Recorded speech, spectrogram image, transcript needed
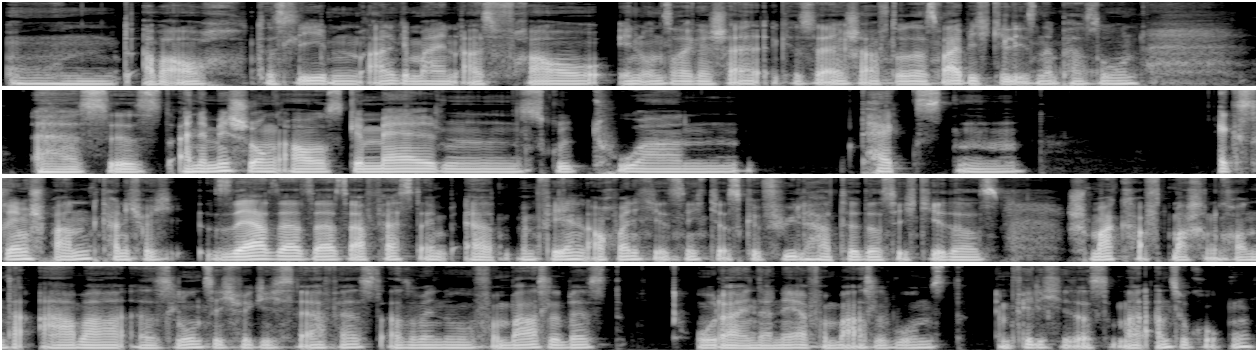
und aber auch das Leben allgemein als Frau in unserer Gesellschaft oder als weiblich gelesene Person. Es ist eine Mischung aus Gemälden, Skulpturen, Texten. Extrem spannend, kann ich euch sehr, sehr, sehr, sehr fest äh, empfehlen, auch wenn ich jetzt nicht das Gefühl hatte, dass ich dir das schmackhaft machen konnte, aber es lohnt sich wirklich sehr fest. Also wenn du von Basel bist oder in der Nähe von Basel wohnst, empfehle ich dir das mal anzugucken.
